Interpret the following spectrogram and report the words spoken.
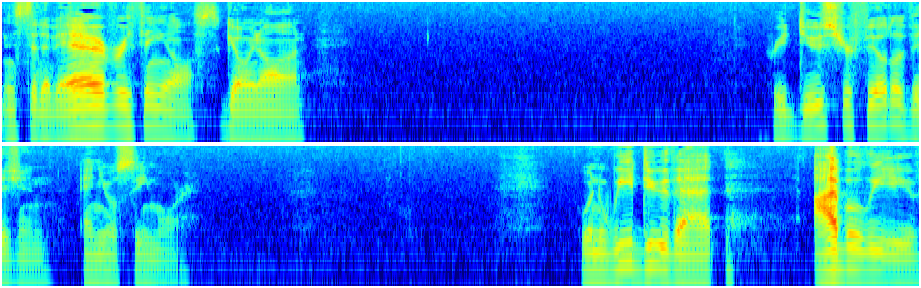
instead of everything else going on. Reduce your field of vision and you'll see more. When we do that, I believe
